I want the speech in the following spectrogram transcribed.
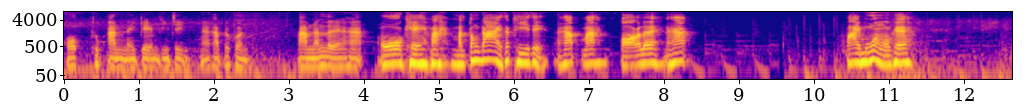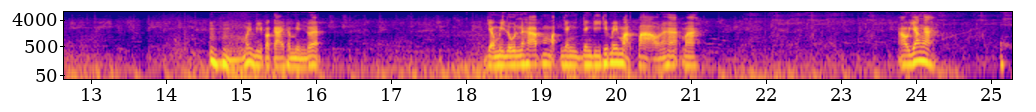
ครบทุกอันในเกมจริง ๆ นะครับ ทุกคนตามนั้นเลยนะฮะ โอเคมา มันต้องได้สักทีสินะครับ มาต่อกันเลยนะฮะปลายม่วงโอเค ไม่มีประกายทมินด้วย ยังมีลุ้นนะครับ ยังยังดีที่ไม่หมัดเปล่านะฮะ มา เอายังอะ โอ้โห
